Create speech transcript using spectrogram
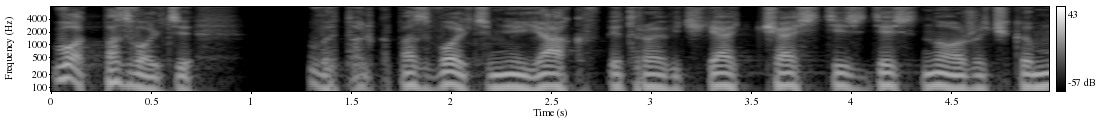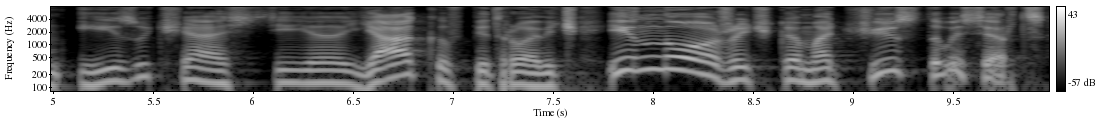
Вот, позвольте. Вы только позвольте мне, Яков Петрович, я отчасти здесь ножичком из участия, Яков Петрович, и ножичком от чистого сердца.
